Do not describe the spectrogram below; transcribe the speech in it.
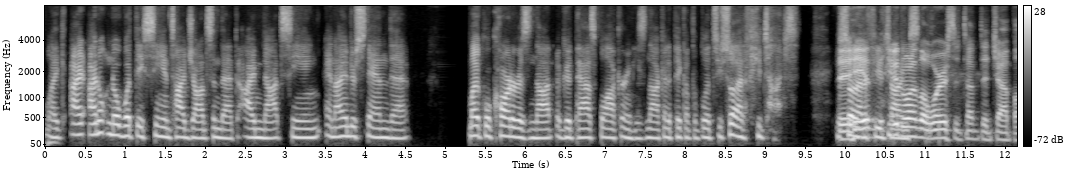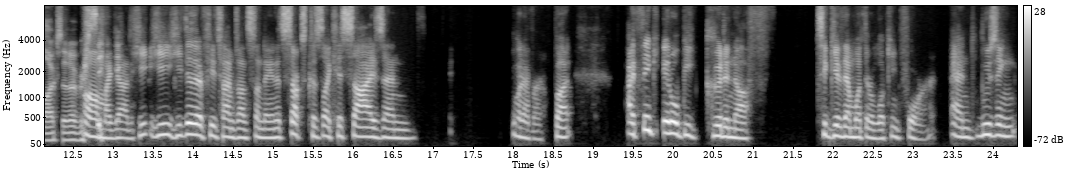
Like, I, I don't know what they see in Ty Johnson that I'm not seeing. And I understand that Michael Carter is not a good pass blocker and he's not going to pick up the blitz. You saw that a few times. You He, saw that a few he had one of the worst attempted chop blocks I've ever Oh seen. Oh my god, he he he did it a few times on Sunday, and it sucks because like his size and whatever. But I think it'll be good enough to give them what they're looking for. And losing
